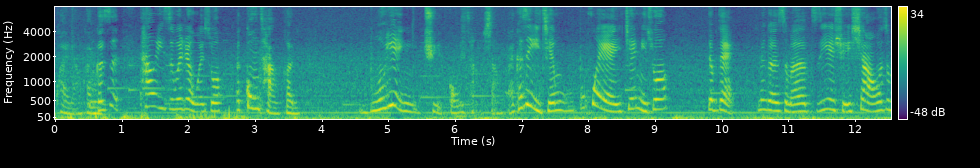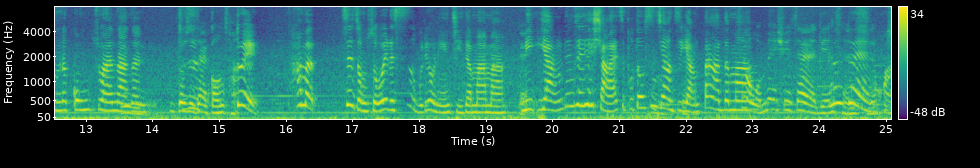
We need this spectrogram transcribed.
快凉快？可是他一直会认为说，工厂很。不愿意去工厂上班，可是以前不会以前你说对不对？那个什么职业学校或者什么的工专啊，那、嗯就是、都是在工厂。对，他们这种所谓的四五六年级的妈妈，你养的这些小孩子不都是这样子养大的吗？那我妹婿在连城石化嘛，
